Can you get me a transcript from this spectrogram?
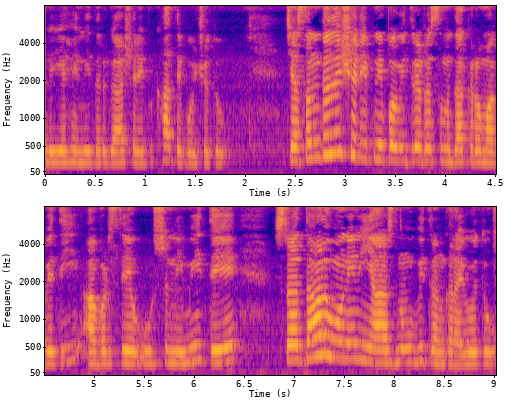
અલીયહની દરગાહ શરીફ ખાતે પહોંચ્યું હતું, જ્યાં સંદલ શરીફની પવિત્ર રસમ અદા કરવામાં આવી હતી. આ વર્ષે ઉર્ષ નિમિત્તે શ્રદ્ધાળુઓને નિયાઝનું વિતરણ કરાયું હતું.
